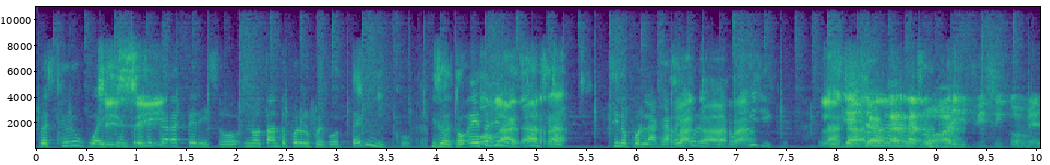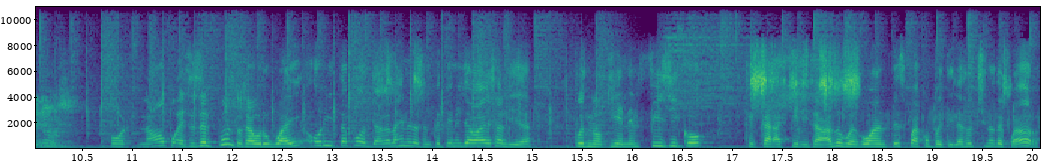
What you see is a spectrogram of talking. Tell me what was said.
Pues que Uruguay siempre se caracterizó no tanto por el juego técnico y sobre todo esa generación, sino, por la garra y por el juego físico. La ya, garra no hay, físico menos. no, pues ese es el punto. O sea, Uruguay ahorita, pues ya la generación que tiene ya va de salida, pues no tiene el físico que caracterizaba su juego antes para competirle a esos chinos de Ecuador.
